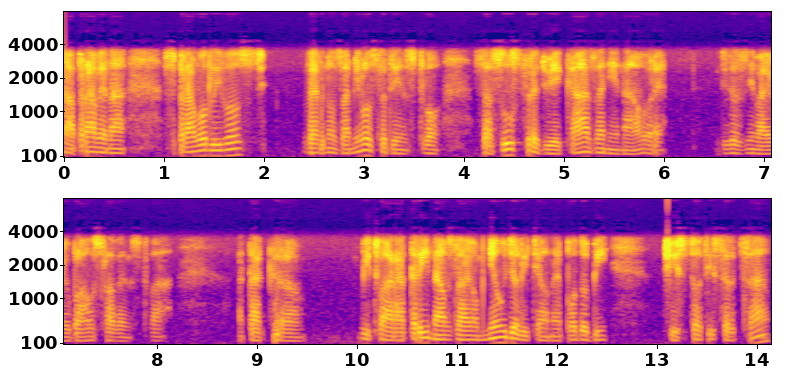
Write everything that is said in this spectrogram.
No a práve na spravodlivosť, vernosť a milosrdenstvo sa sústreďuje kázanie na hore, kde zaznievajú blahoslavenstva. A tak e, vytvára tri navzájom neudeliteľné podoby čistoty srdca,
